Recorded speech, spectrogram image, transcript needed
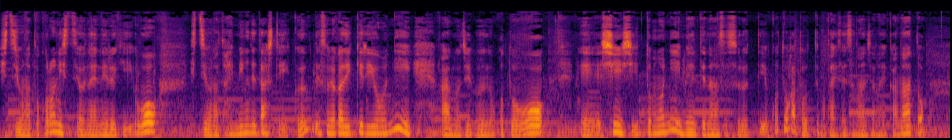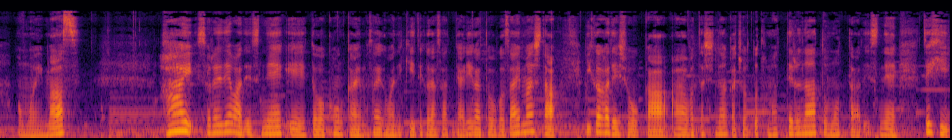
必要なところに必要なエネルギーを必要なタイミングで出していく。でそれができるようにあの自分のことを、えー、心身ともにメンテナンスするっていうことがとっても大切なんじゃないかなと思います。はいそれではですね、えーと、今回も最後まで聞いてくださってありがとうございました。いかがでしょうか？あ私なんかちょっと溜まってるなと思ったらですね是非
